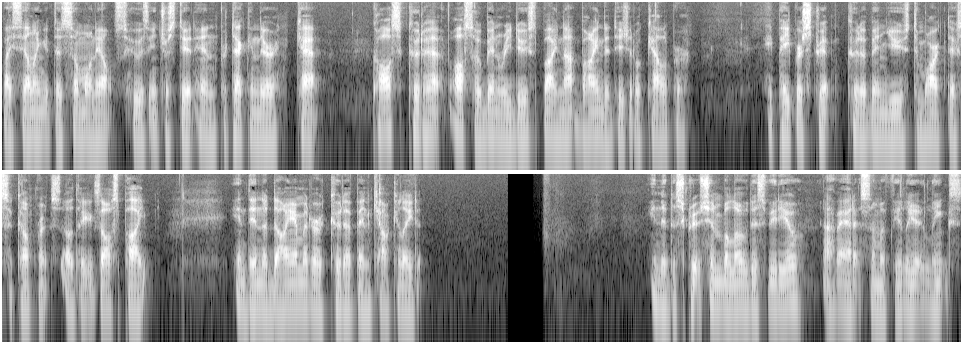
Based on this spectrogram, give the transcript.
by selling it to someone else who is interested in protecting their cat. Costs could have also been reduced by not buying the digital caliper. A paper strip could have been used to mark the circumference of the exhaust pipe, and then the diameter could have been calculated. In the description below this video, I've added some affiliate links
